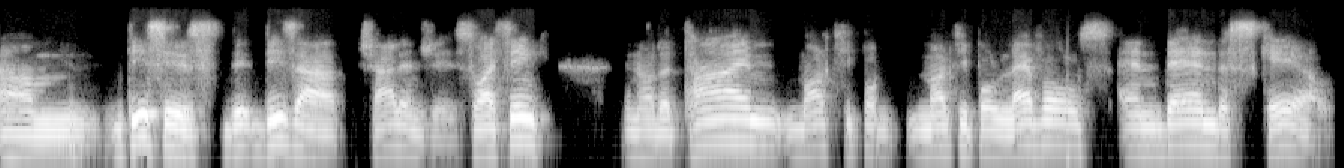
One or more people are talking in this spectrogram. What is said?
Um, this is th- these are challenges. So i think you know the time multiple multiple levels and then the scale.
